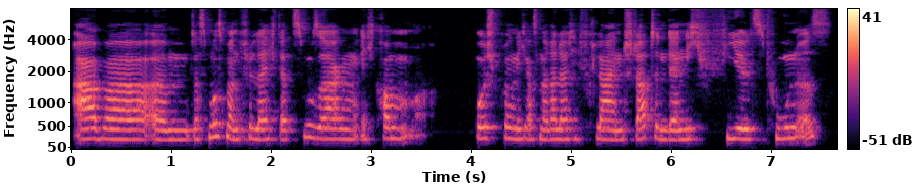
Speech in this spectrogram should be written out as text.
aber ähm, das muss man vielleicht dazu sagen. Ich komme ursprünglich aus einer relativ kleinen Stadt, in der nicht viel zu tun ist.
